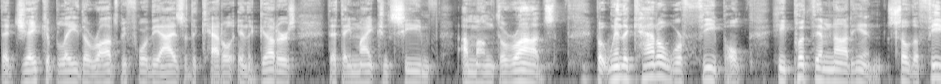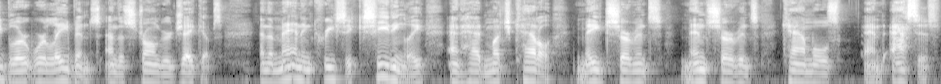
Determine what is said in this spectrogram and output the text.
that Jacob laid the rods before the eyes of the cattle in the gutters, that they might conceive among the rods. But when the cattle were feeble, he put them not in. So the feebler were Laban's, and the stronger Jacob's. And the man increased exceedingly, and had much cattle, maid servants, men servants, camels, and asses.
